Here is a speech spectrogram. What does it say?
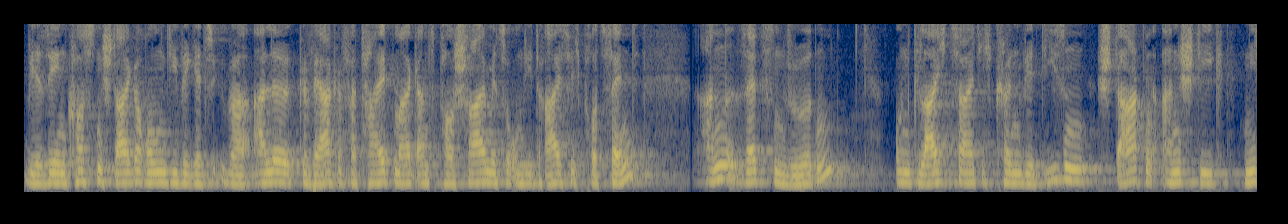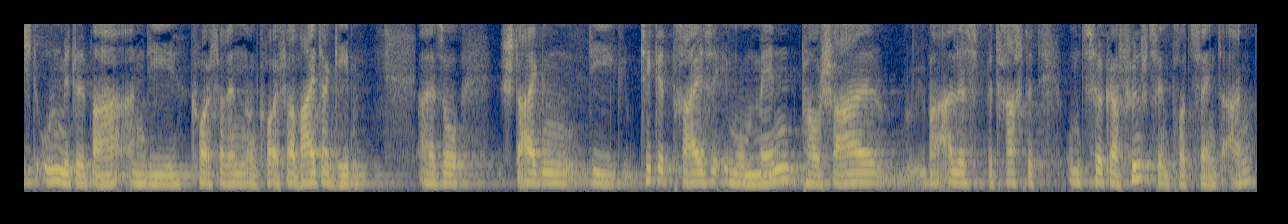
Wir sehen Kostensteigerungen, die wir jetzt über alle Gewerke verteilt mal ganz pauschal mit so um die 30 Prozent ansetzen würden. Und gleichzeitig können wir diesen starken Anstieg nicht unmittelbar an die Käuferinnen und Käufer weitergeben. Also steigen die Ticketpreise im Moment pauschal über alles betrachtet um circa 15 Prozent an.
